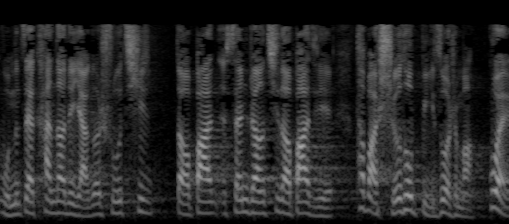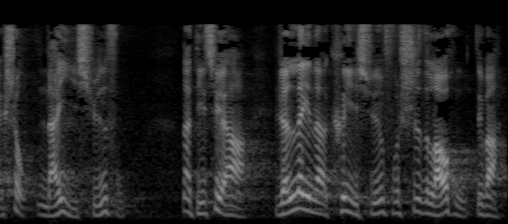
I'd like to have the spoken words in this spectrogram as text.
我们在看到这雅各书七到八三章七到八节，他把舌头比作什么怪兽，难以驯服。那的确啊，人类呢可以驯服狮子老虎，对吧？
